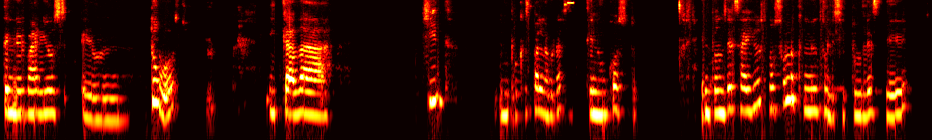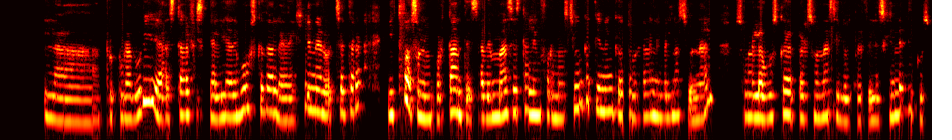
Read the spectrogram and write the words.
tener varios em, tubos y cada kit, en pocas palabras, tiene un costo. Entonces a ellos no solo tienen solicitudes de la Procuraduría, está la Fiscalía de Búsqueda, la de Género, etcétera, y todas son importantes. Además, está la información que tienen que otorgar a nivel nacional sobre la búsqueda de personas y los perfiles genéticos,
